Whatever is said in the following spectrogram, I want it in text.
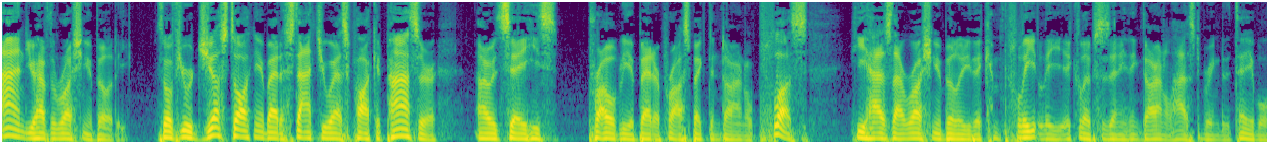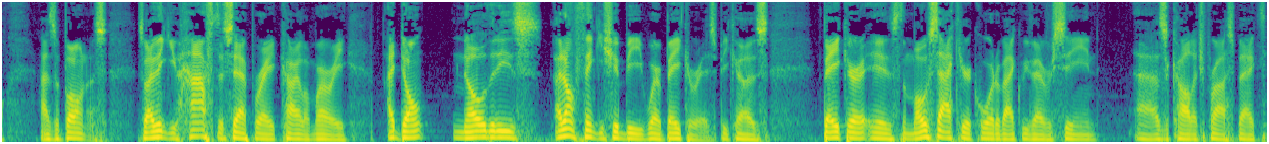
and you have the rushing ability. So if you were just talking about a statuesque pocket passer, I would say he's probably a better prospect than Darnold. Plus, he has that rushing ability that completely eclipses anything Darnold has to bring to the table as a bonus. So I think you have to separate Kyler Murray. I don't know that he's. I don't think he should be where Baker is because Baker is the most accurate quarterback we've ever seen uh, as a college prospect.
